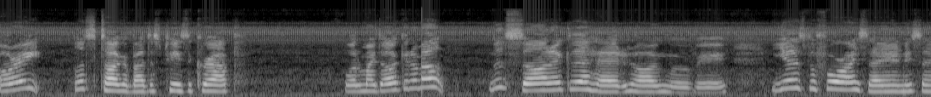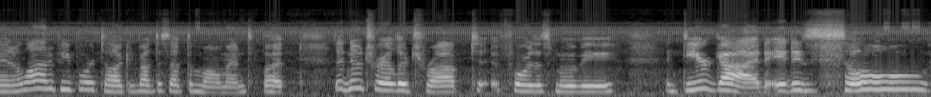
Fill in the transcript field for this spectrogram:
Alright, let's talk about this piece of crap. What am I talking about? The Sonic the Hedgehog movie. Yes, before I say anything, a lot of people are talking about this at the moment, but the new trailer dropped for this movie. Dear God, it is so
